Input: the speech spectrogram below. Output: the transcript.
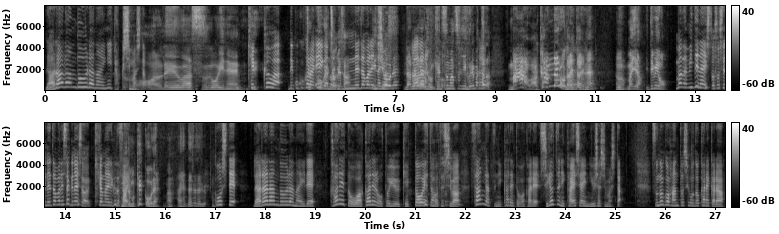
ララランド占いに託しました。これはすごいね。結果はでここから映画のネタバレになります。一応ねララランドの結末に触れま、はいただまあわかんだろう大体ね。うん、まあいいや行ってみよまだ見てない人そしてネタバレしたくない人は聞かないでください、うまあでも結構ね、うん、はいはい大丈夫大丈夫。こうしてララランド占いで彼と別れろという結果を得た私は3月に彼と別れ4月に会社へ入社しました。その後半年ほど彼から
